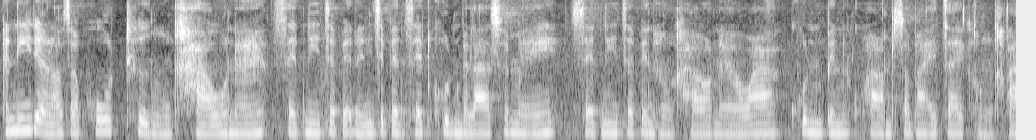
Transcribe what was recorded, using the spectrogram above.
อันนี้เดี๋ยวเราจะพูดถึงเขานะ เซตนี้จะเป็นอันนี้จะเป็นเซตคุณไปแล้วใช่ไหม เซตนี้จะเป็นของเขานะว่า คุณเป็นความสบายใจของใคร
